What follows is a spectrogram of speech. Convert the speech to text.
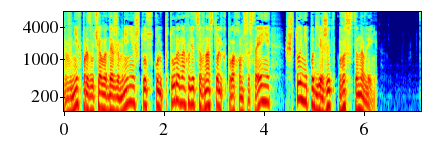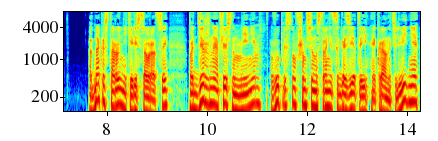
в них прозвучало даже мнение, что скульптура находится в настолько плохом состоянии, что не подлежит восстановлению. Однако сторонники реставрации, поддержанные общественным мнением, выплеснувшимся на странице газеты и экрана телевидения,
